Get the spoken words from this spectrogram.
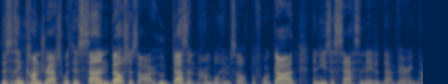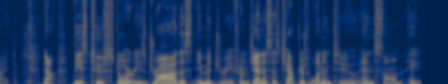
This is in contrast with his son, Belshazzar, who doesn't humble himself before God, and he's assassinated that very night. Now, these two stories draw this imagery from Genesis chapters 1 and 2 and Psalm 8,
